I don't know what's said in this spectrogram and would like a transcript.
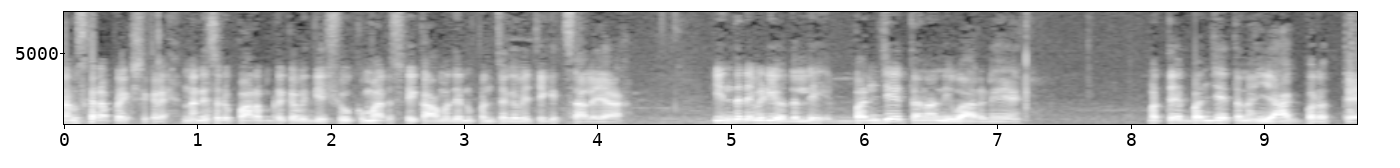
ನಮಸ್ಕಾರ ಪ್ರೇಕ್ಷಕರೇ. ನನ್ನ ಹೆಸರು ಪಾರಂಪರಿಕ ವಿದ್ಯೆ ಶಿವಕುಮಾರ್, ಶ್ರೀ ಕಾಮಧೇನು ಪಂಚಗವಿ ಚಿಕಿತ್ಸಾಲಯ. ಇಂದಿನ ವಿಡಿಯೋದಲ್ಲಿ ಬಂಜೇತನ ನಿವಾರಣೆ, ಮತ್ತು ಬಂಜೇತನ ಯಾಕೆ ಬರುತ್ತೆ?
